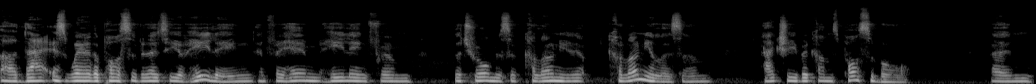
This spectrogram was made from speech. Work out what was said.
uh, that is where the possibility of healing, and for him, healing from the traumas of colonial, colonialism actually becomes possible. And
